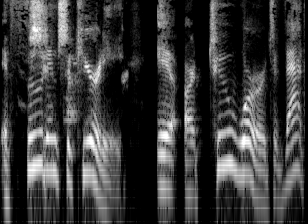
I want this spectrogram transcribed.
If food insecurity are two words, if that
